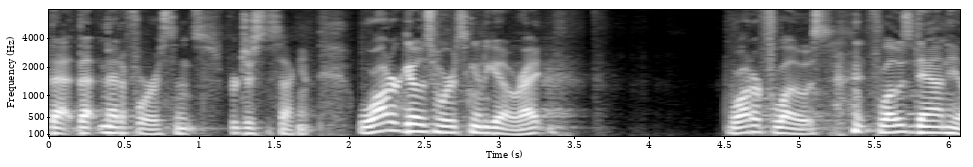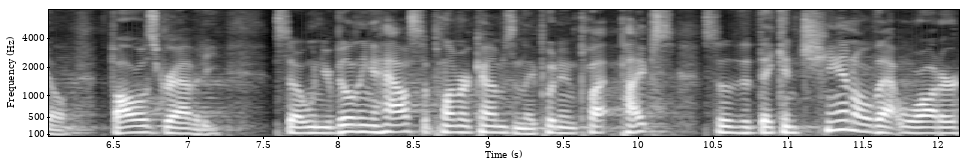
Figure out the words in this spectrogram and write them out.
that, that metaphor since, for just a second. Water goes where it's going to go, right? Water flows. It flows downhill, follows gravity. So when you're building a house, the plumber comes and they put in pl- pipes so that they can channel that water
